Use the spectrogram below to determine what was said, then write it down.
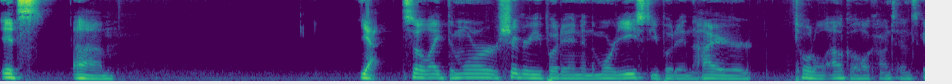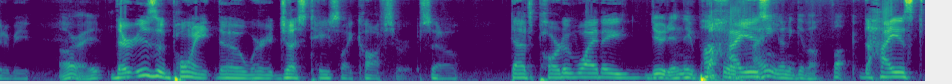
it's um yeah so like the more sugar you put in and the more yeast you put in the higher your total alcohol content's going to be All right. there is a point though where it just tastes like cough syrup so that's part of why they Dude, in the apocalypse, highest- I ain't gonna give a fuck. the highest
